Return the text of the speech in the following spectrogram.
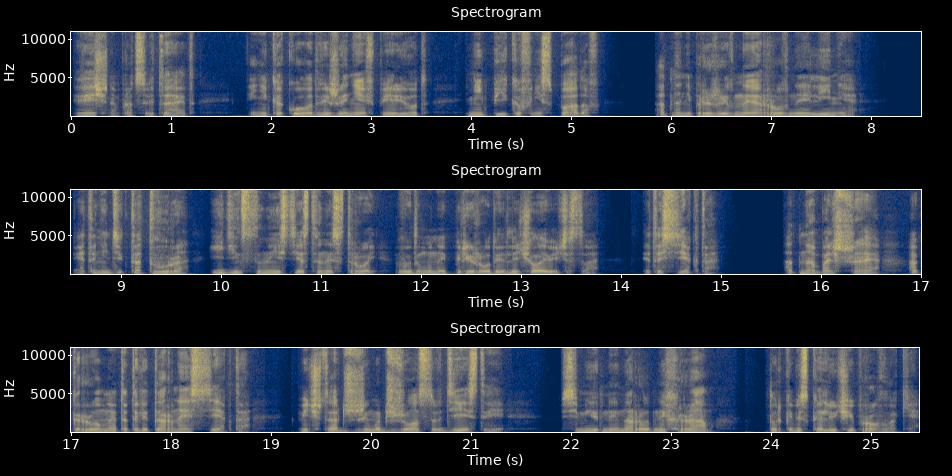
вечно процветает, и никакого движения вперед, ни пиков, ни спадов. Одна непрерывная ровная линия. Это не диктатура, единственный естественный строй, выдуманный природой для человечества. Это секта. Одна большая, огромная тоталитарная секта. Мечта Джима Джонса в действии. Всемирный народный храм, только без колючей проволоки.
